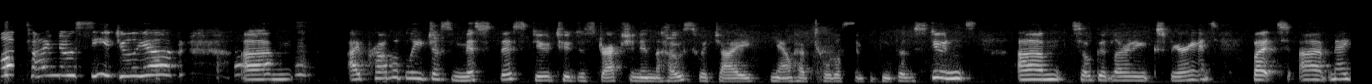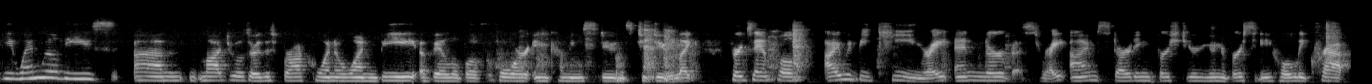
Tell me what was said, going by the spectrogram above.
Long time no see, Julia. Um, I probably just missed this due to distraction in the house, which I now have total sympathy for the students. Um, so good learning experience. But uh, Maggie, when will these um, modules or this Brock 101 be available for incoming students to do? Like, for example, I would be keen, right, and nervous, right? I'm starting first year university. Holy crap.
